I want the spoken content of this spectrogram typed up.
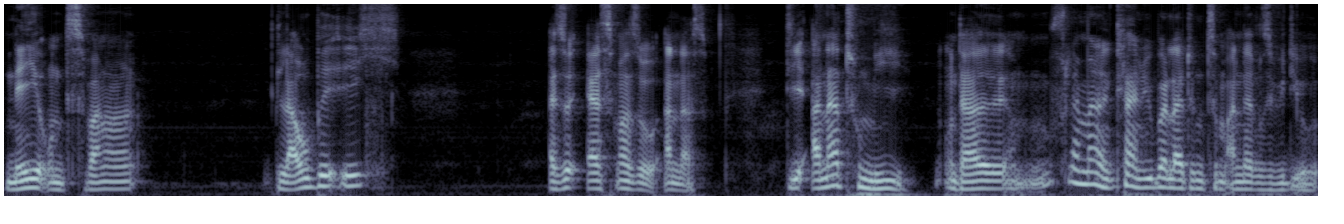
nee, und zwar glaube ich, also erstmal so, anders. Die Anatomie, und da ähm, vielleicht mal eine kleine Überleitung zum anderen Video.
